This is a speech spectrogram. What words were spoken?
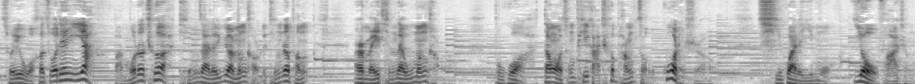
所以我和昨天一样，把摩托车停在了院门口的停车棚，而没停在屋门口。不过，当我从皮卡车旁走过的时候，奇怪的一幕又发生了。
